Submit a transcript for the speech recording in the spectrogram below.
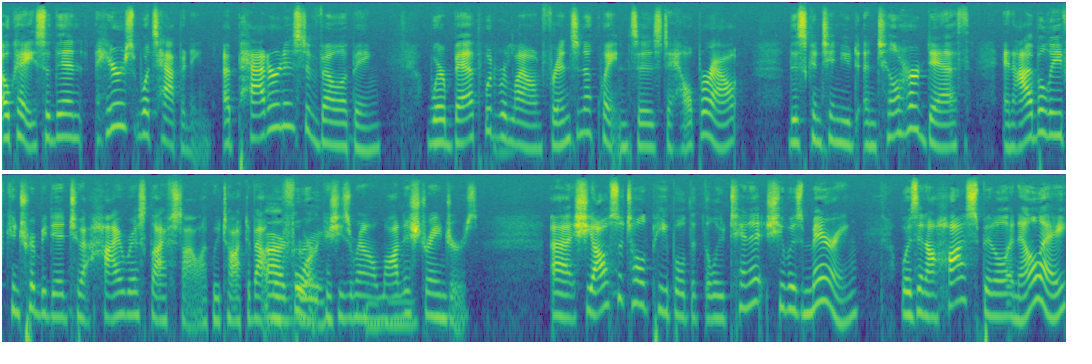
Okay, so then here's what's happening. A pattern is developing where Beth would rely on friends and acquaintances to help her out. This continued until her death, and I believe contributed to a high risk lifestyle, like we talked about I before, because she's around a lot of strangers. Uh, she also told people that the lieutenant she was marrying was in a hospital in LA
